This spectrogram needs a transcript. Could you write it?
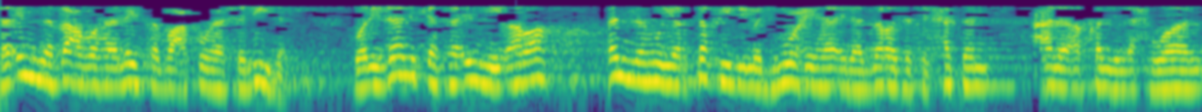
فإن بعضها ليس ضعفها شديدا ولذلك فإني أرى أنه يرتقي بمجموعها إلى درجة الحسن على أقل الأحوال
